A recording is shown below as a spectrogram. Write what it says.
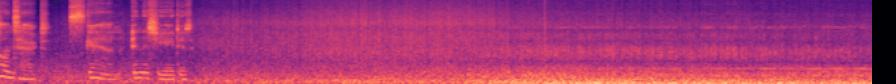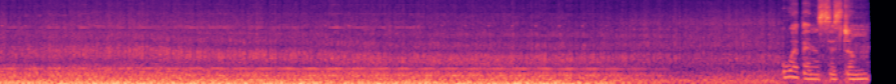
Contact. Scan initiated. Weapons system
